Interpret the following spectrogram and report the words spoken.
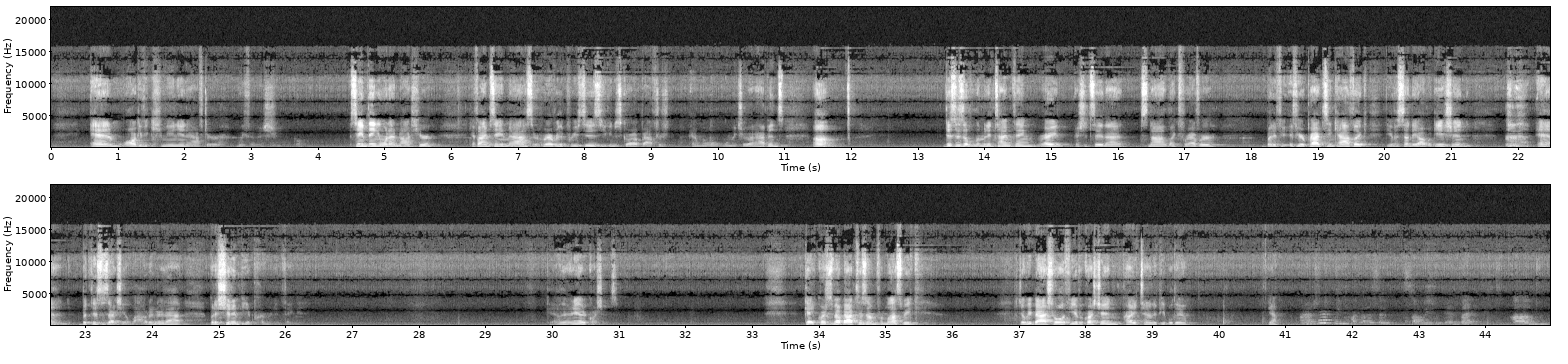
and I'll give you communion after we finish. Cool. Same thing when I'm not here. If I'm saying Mass or whoever the priest is, you can just go up after and we'll, we'll make sure that happens. Um, this is a limited time thing, right? I should say that. It's not like forever. But if, if you're a practicing Catholic, you have a Sunday obligation, and but this is actually allowed under that, but it shouldn't be a permanent. Thing. Okay, are there any other questions? Okay, questions about baptism from last week? Don't be bashful. If you have a question, probably 10 other people do. Yeah. I'm not sure if we talked about this in some week we did, but um,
